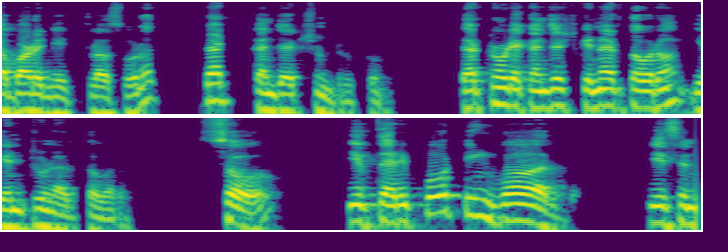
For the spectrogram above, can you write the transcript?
subordinate clause வரும் that conjunction இருக்கும் தட்னுடைய conjunction என்ன அர்த்தம் வரும் என்று அர்த்தம் வரும் so if the reporting verb is in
